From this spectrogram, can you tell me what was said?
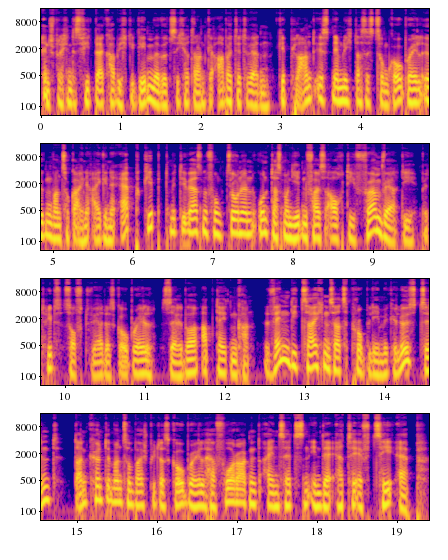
Entsprechendes Feedback habe ich gegeben, da wird sicher daran gearbeitet werden. Geplant ist nämlich, dass es zum GoBrail irgendwann sogar eine eigene App gibt mit diversen Funktionen und dass man jedenfalls auch die Firmware, die Betriebssoftware des GoBrail selber updaten kann. Wenn die Zeichensatzprobleme gelöst sind, dann könnte man zum Beispiel das GoBrail hervorragend einsetzen in der RTFC-App.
